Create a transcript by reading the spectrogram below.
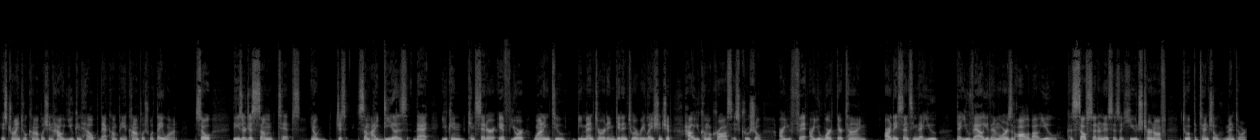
is trying to accomplish and how you can help that company accomplish what they want. So these are just some tips, you know, just some ideas that you can consider if you're wanting to be mentored and get into a relationship. How you come across is crucial. Are you fit? Are you worth their time? Are they sensing that you that you value them or is it all about you? Cuz self-centeredness is a huge turnoff to a potential mentor.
